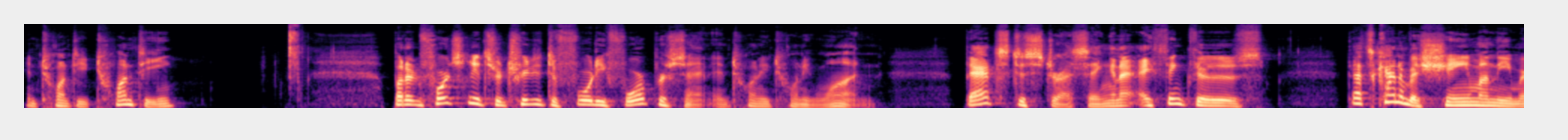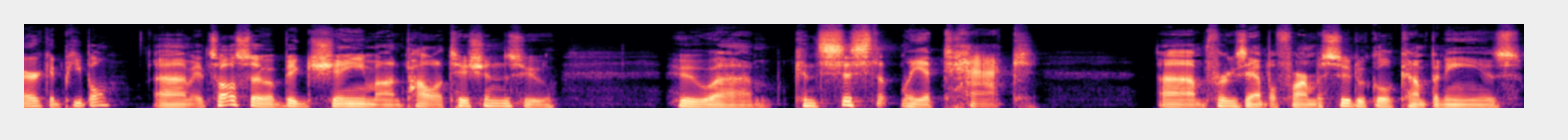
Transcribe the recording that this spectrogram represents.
in 2020. But unfortunately, it's retreated to 44% in 2021. That's distressing. And I, I think there's that's kind of a shame on the American people. Um, it's also a big shame on politicians who who um, consistently attack, um, for example, pharmaceutical companies.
